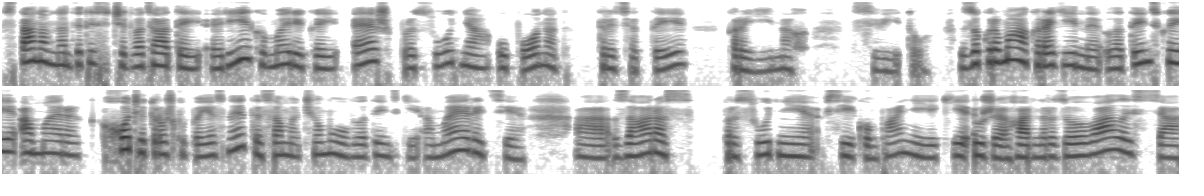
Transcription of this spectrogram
Станом на 2020 рік Мері Кей Еш присутня у понад 30 країнах світу. Зокрема, країни Латинської Америки. Хочу трошки пояснити саме, чому в Латинській Америці зараз присутні всі компанії, які дуже гарно розвивалися,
